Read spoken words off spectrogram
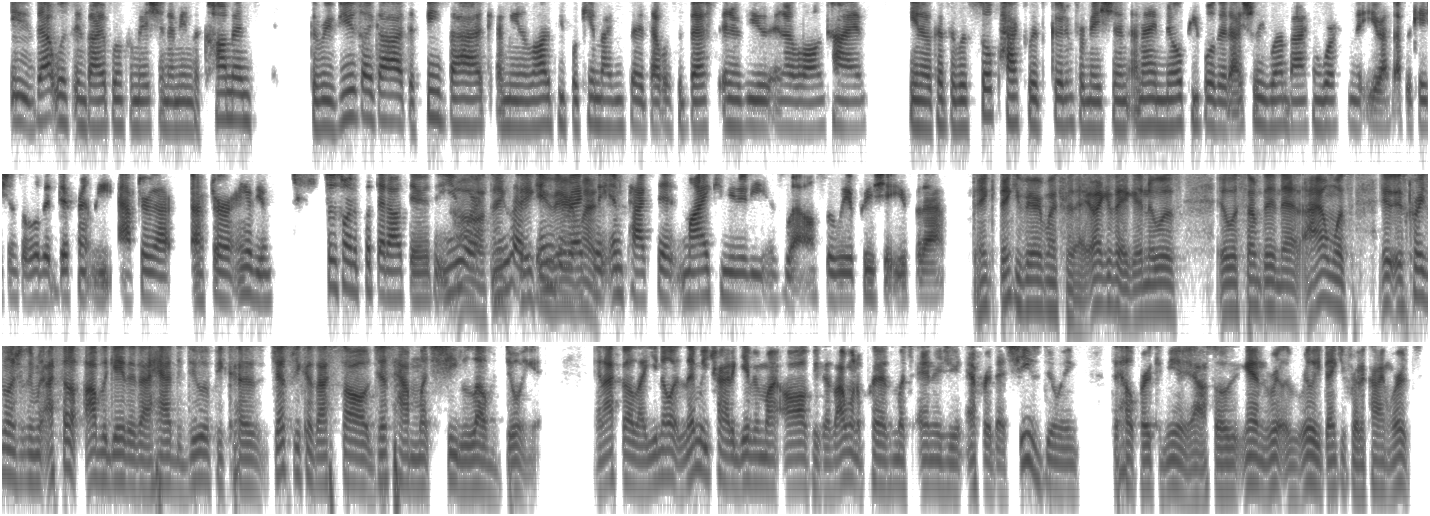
that was invaluable information. I mean, the comments, the reviews I got, the feedback. I mean, a lot of people came back and said that was the best interview in a long time, you know, because it was so packed with good information. And I know people that actually went back and worked in the ERAS applications a little bit differently after that, after our interview. So I just want to put that out there that you oh, are thank, you have you indirectly impacted my community as well. So we appreciate you for that. Thank, thank you very much for that. Like I said, and it was, it was something that I almost, it, it's crazy. I felt obligated. I had to do it because just because I saw just how much she loved doing it, And I felt like, you know what, let me try to give it my all because I want to put as much energy and effort that she's doing to help her community out. So again, really, really thank you for the kind words.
